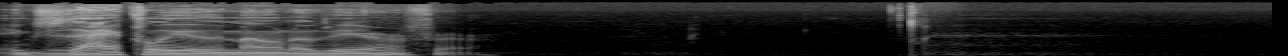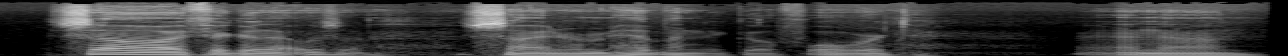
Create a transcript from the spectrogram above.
exactly the amount of the airfare. So I figured that was a sign from heaven to go forward. And um,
